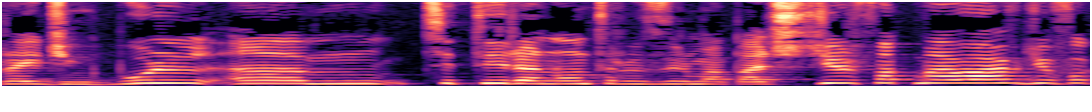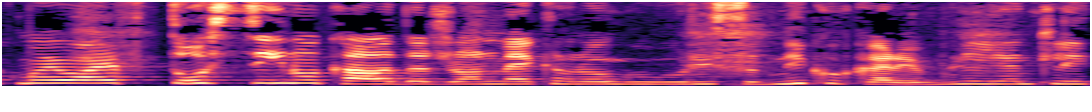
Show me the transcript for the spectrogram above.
Raging Bull um, citira noter, oziroma pač you fuck my wife, you fuck my wife, to sceno, kao da John McEnroe govori sodniku, kar je briljantli,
